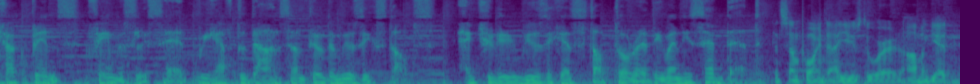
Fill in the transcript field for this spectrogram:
Chuck Prince famously said, We have to dance until the music stops. Actually, music had stopped already when he said that. At some point, I used the word Armageddon.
